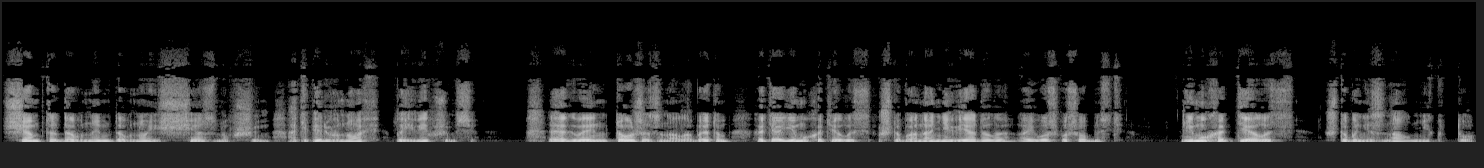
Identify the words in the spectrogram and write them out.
чем-то давным-давно исчезнувшим, а теперь вновь появившимся. Эгвейн тоже знал об этом, хотя ему хотелось, чтобы она не ведала о его способности. Ему хотелось, чтобы не знал никто.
